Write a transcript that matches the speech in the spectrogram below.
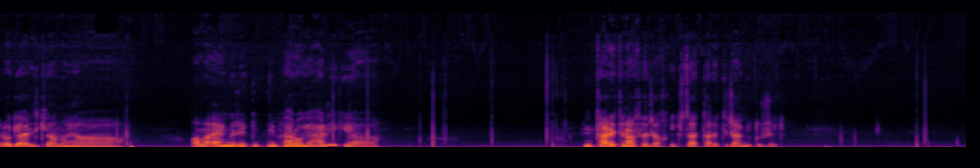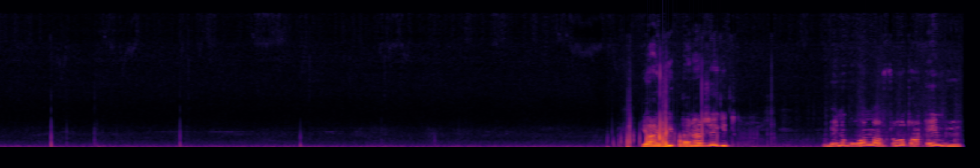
Hero geldi ki ama ya. Ama en gıcık gittiğim hero geldi ki ya. Şimdi taretini atacak. 2 saat tareti can götürecek. Ya git enerjiye git. Beni bu oyundan soğutan en büyük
